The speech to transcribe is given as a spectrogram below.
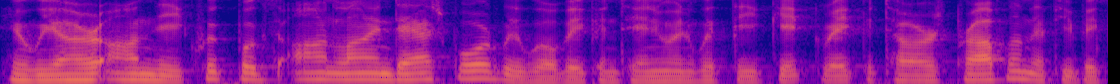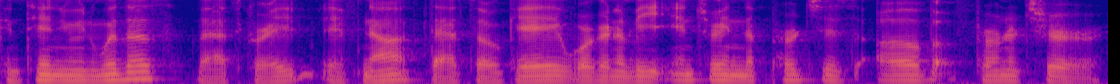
Here we are on the QuickBooks Online dashboard. We will be continuing with the Get Great Guitars problem. If you've been continuing with us, that's great. If not, that's okay. We're going to be entering the purchase of furniture.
